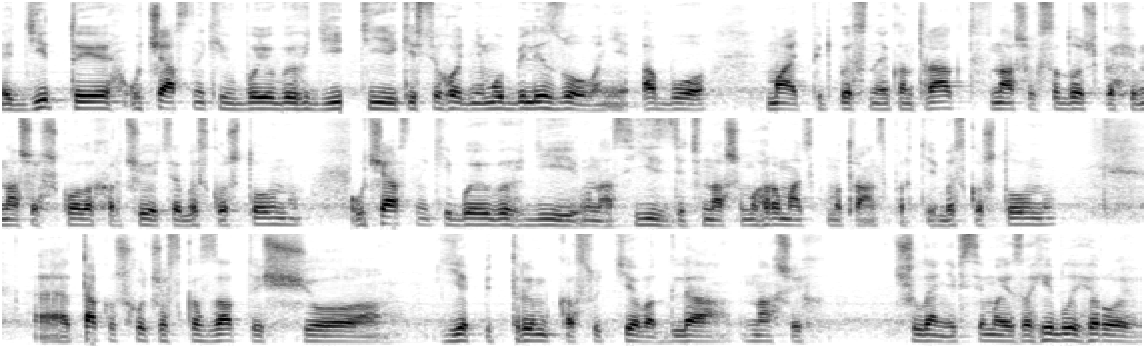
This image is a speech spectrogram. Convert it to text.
Діти учасників бойових дій, ті, які сьогодні мобілізовані або мають підписаний контракт, в наших садочках і в наших школах харчуються безкоштовно. Учасники бойових дій у нас їздять в нашому громадському транспорті безкоштовно. Е, Також хочу сказати, що є підтримка суттєва для наших членів сімей загиблих героїв.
